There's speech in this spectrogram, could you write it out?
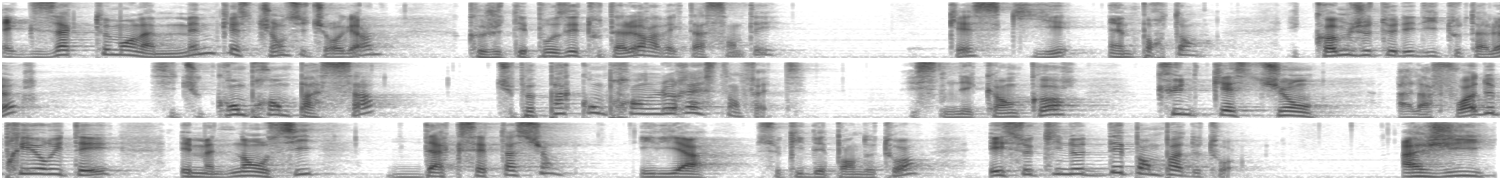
exactement la même question si tu regardes que je t'ai posé tout à l'heure avec ta santé. Qu'est-ce qui est important? Et comme je te l'ai dit tout à l'heure, si tu comprends pas ça, tu peux pas comprendre le reste en fait. Et ce n'est qu'encore qu'une question à la fois de priorité et maintenant aussi d'acceptation. Il y a ce qui dépend de toi et ce qui ne dépend pas de toi. Agis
